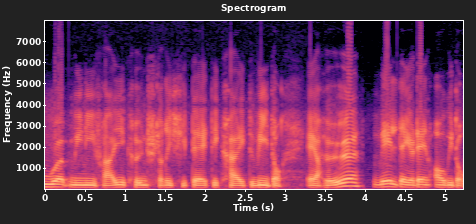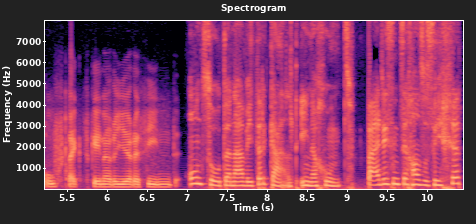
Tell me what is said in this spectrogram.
tue meine freie künstlerische Tätigkeit wieder erhöhen, weil die ja dann auch wieder Aufträge zu generieren sind. Und so dann auch wieder Geld reinkommt. Beide sind sich also sicher,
